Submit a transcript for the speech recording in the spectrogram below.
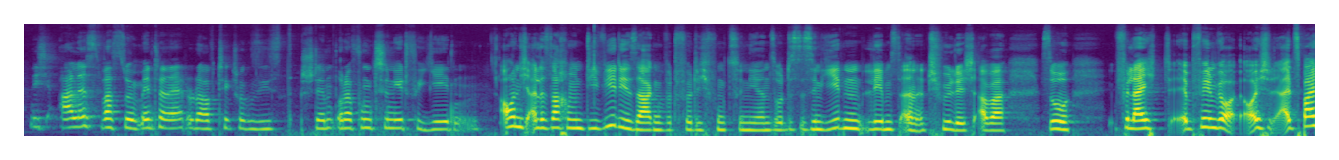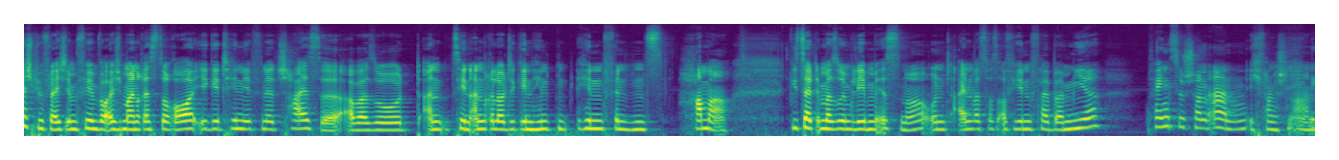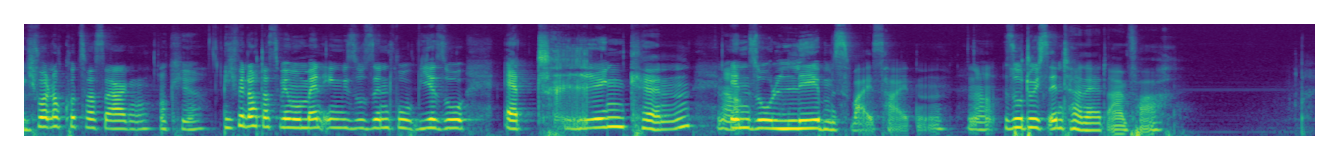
Nicht alles, was du im Internet oder auf TikTok siehst, stimmt oder funktioniert für jeden. auch nicht alle Sachen, die wir dir sagen, wird für dich funktionieren. So, das ist in jedem Lebens äh, natürlich, aber so vielleicht empfehlen wir euch als Beispiel, vielleicht empfehlen wir euch mal ein Restaurant, ihr geht hin, ihr findet Scheiße, aber so an, zehn andere Leute gehen hin, hin finden es Hammer. Wie es halt immer so im Leben ist, ne? Und ein was, was auf jeden Fall bei mir, Fängst du schon an? ich fange schon an. Ich wollte noch kurz was sagen. okay. Ich finde auch, dass wir im Moment irgendwie so sind, wo wir so ertrinken Ja. in so Lebensweisheiten. Ja, So durchs Internet einfach.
